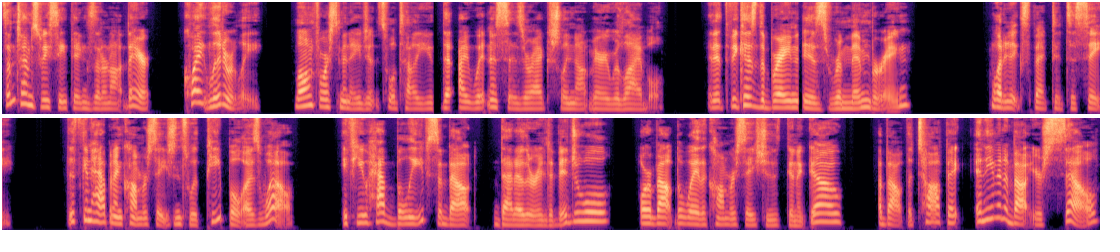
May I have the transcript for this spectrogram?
Sometimes we see things that are not there. Quite literally, law enforcement agents will tell you that eyewitnesses are actually not very reliable. And it's because the brain is remembering what it expected to see. This can happen in conversations with people as well. If you have beliefs about that other individual or about the way the conversation is going to go, about the topic, and even about yourself,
